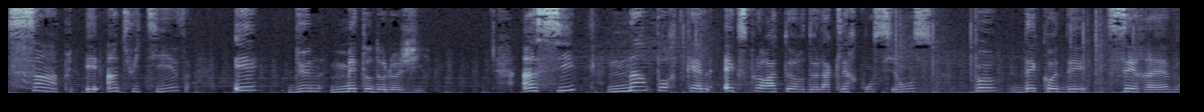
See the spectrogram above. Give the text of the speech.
simple et intuitive et d'une méthodologie. Ainsi, n'importe quel explorateur de la claire conscience peut décoder ses rêves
